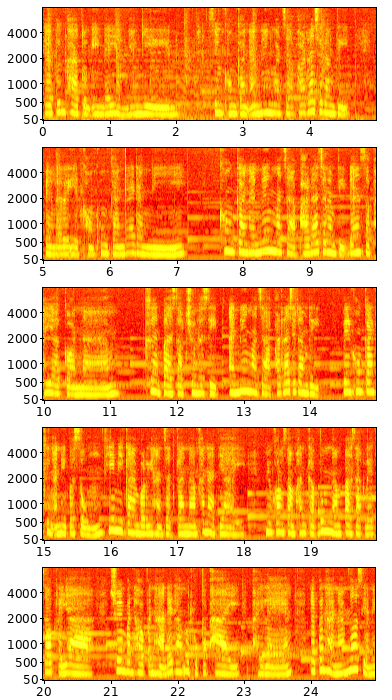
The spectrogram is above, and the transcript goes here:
และพึ่งพาตนเองได้อย่างยั่งยืน ซึ่งโครงการอันเนื่องมาจากพระราชดำริเป็นรายละเอียดของโครงการได้ดังนี้ โครงการอันเนื่องมาจากพระราชดำริด้านทรัพยากรน้ำเขื่อนป่าศักดิ์ชนสิทธิ์อันเนื่องมาจากพระราชดำริ เป็นโครงการเขื่อนอเนกประสงค์ที่มีการบริหารจัดการน้ำขนาดใหญ่ มีความสัมพันธ์กับลุ่มน้ำป่าสักและเจ้าพระยา ช่วยบรรเทาปัญหาได้ทั้งอุทกภัย ภัยแล้ง และปัญหาน้ำเน่าเสียใน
